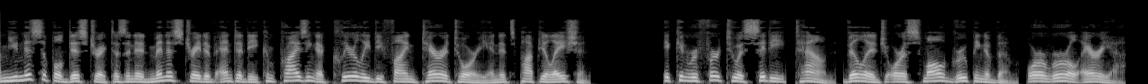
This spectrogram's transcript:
A municipal district is an administrative entity comprising a clearly defined territory and its population. It can refer to a city, town, village or a small grouping of them, or a rural area.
